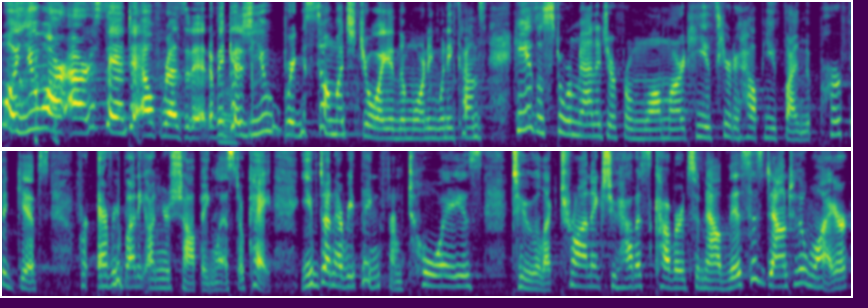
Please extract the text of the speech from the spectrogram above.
well, you are our Santa Elf resident because you bring so much joy in the morning when he comes. He is a store manager from Walmart. He is here to help you find the perfect gifts for everybody on your shopping list. Okay, you've done everything from toys to electronics. You have us covered. So now this is down to the wire.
